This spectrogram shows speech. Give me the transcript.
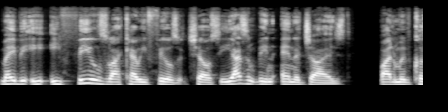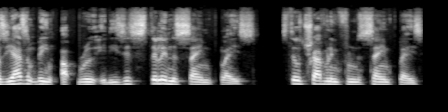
maybe he, he feels like how he feels at Chelsea. He hasn't been energized by the move because he hasn't been uprooted. He's just still in the same place, still traveling from the same place.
